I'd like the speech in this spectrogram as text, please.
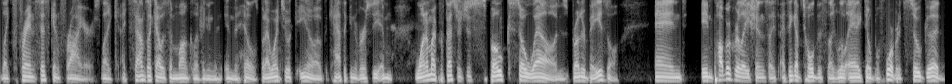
like Franciscan friars. Like it sounds like I was a monk living in the, in the hills, but I went to a you know a Catholic university and one of my professors just spoke so well, and his brother Basil. And in public relations, I, I think I've told this like little anecdote before, but it's so good.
